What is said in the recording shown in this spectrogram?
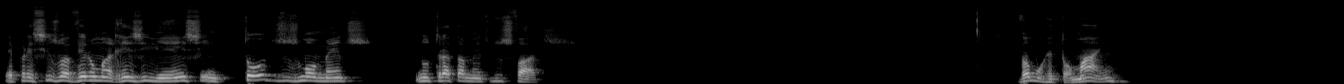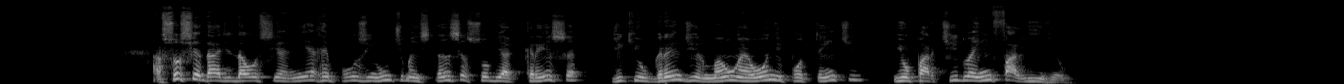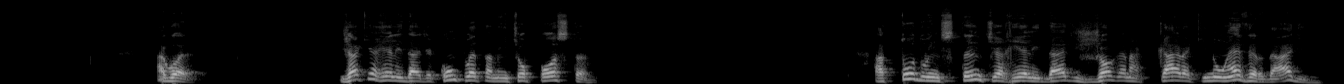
é preciso haver uma resiliência em todos os momentos no tratamento dos fatos. Vamos retomar, hein? A sociedade da Oceania repousa em última instância sob a crença de que o grande irmão é onipotente e o partido é infalível. Agora, já que a realidade é completamente oposta, a todo instante a realidade joga na cara que não é verdade,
